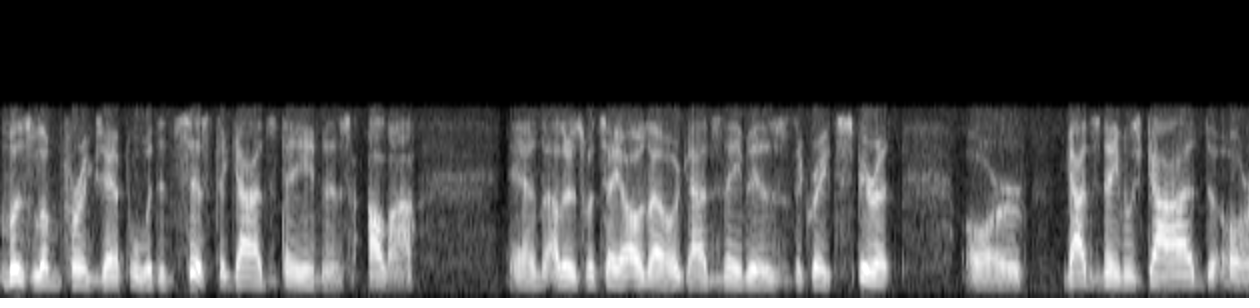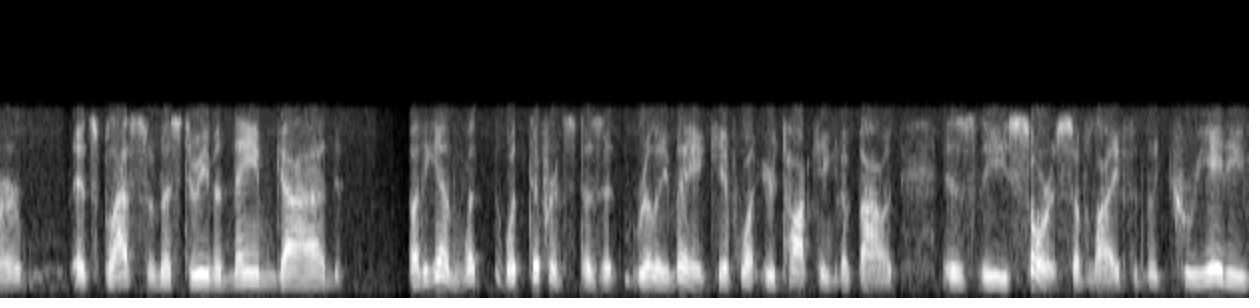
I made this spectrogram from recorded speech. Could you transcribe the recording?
Muslim, for example, would insist that God's name is Allah, and others would say, oh no, God's name is the Great Spirit, or God's name is God, or it's blasphemous to even name God. But again, what what difference does it really make if what you're talking about is the source of life the creative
